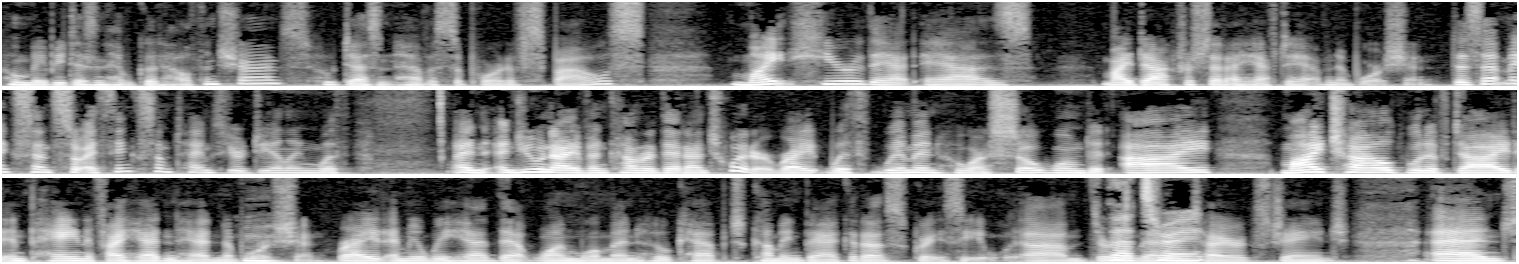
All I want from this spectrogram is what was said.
who maybe doesn't have good health insurance, who doesn't have a supportive spouse, might hear that as my doctor said I have to have an abortion. Does that make sense? So I think sometimes you're dealing with and, and you and I have encountered that on Twitter, right? With women who are so wounded. I, my child would have died in pain if I hadn't had an mm. abortion, mm. right? I mean, we had that one woman who kept coming back at us, Grazie, um, during That's that right. entire exchange. And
